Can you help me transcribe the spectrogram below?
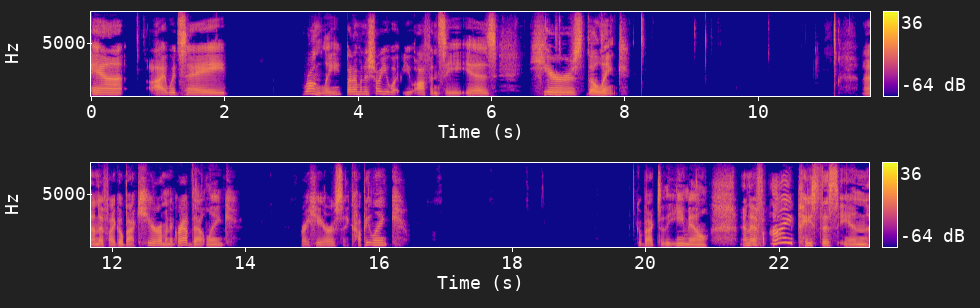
And I would say wrongly, but I'm going to show you what you often see is here's the link. And if I go back here, I'm going to grab that link right here, say copy link. Go back to the email. And if I paste this in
